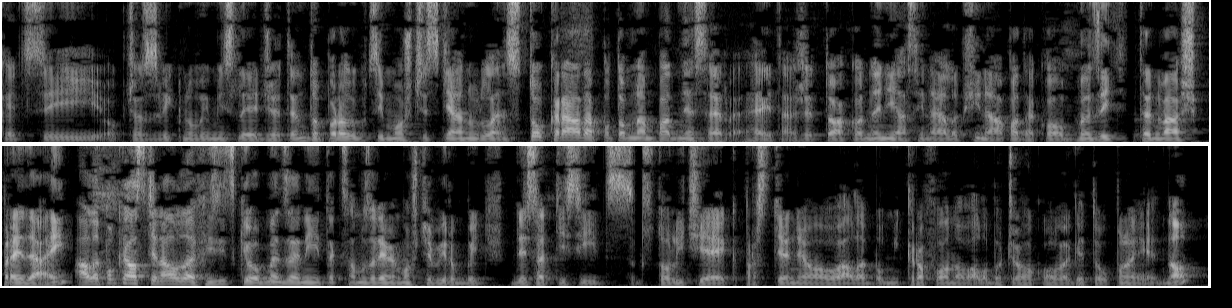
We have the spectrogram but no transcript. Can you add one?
keď si občas zvyknú vymyslieť, že tento produkt si môžete stiahnuť len 100 krát a potom nám padne server, hej, takže to ako není asi najlepší nápad, ako obmedziť ten váš predaj. Ale pokiaľ ste naozaj fyzicky obmedzení, tak samozrejme môžete vyrobiť 10 tisíc stoličiek, prsteňov alebo mikrofónov alebo čohokoľvek, je to úplne jedno.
